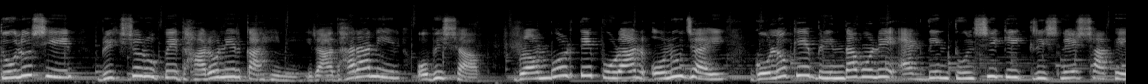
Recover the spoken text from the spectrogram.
তুলসীর বৃক্ষরূপে ধারণের কাহিনী, রাধারানীর অভিশাপ। ব্রহ্মর্তে পুরাণ অনুযায়ী গোলকে বৃন্দাবনে একদিন তুলসীকে কৃষ্ণের সাথে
